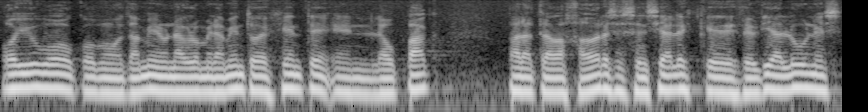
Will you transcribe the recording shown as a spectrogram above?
Hoy hubo como también un aglomeramiento de gente en la UPAC para trabajadores esenciales que desde el día lunes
